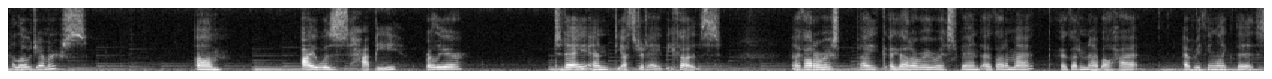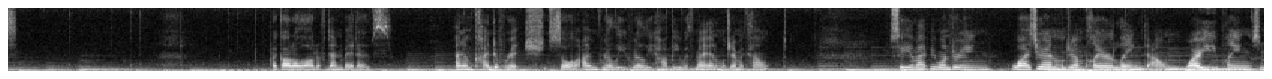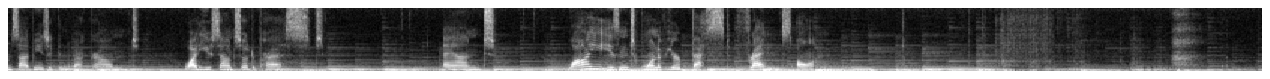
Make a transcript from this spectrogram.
Hello, Jammers. Um, I was happy earlier today and yesterday because I got a wrist bike, I got a wristband, I got a Mac, I got an eyeball hat, everything like this. I got a lot of den betas. And I'm kind of rich, so I'm really, really happy with my Animal Jam account. So you might be wondering, why is your Animal Jam player laying down? Why are you playing some sad music in the background? Why do you sound so depressed? And why isn't one of your best friends on?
